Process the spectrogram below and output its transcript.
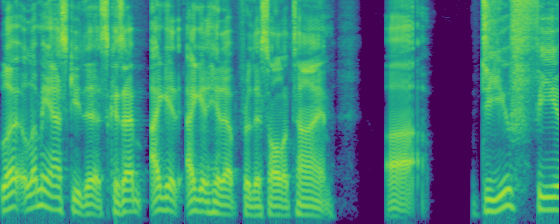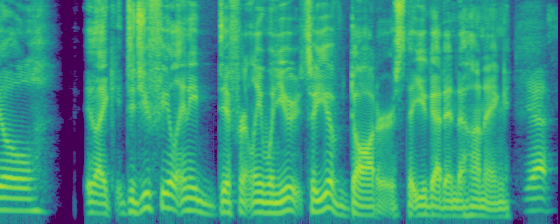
Let, let me ask you this because I I get I get hit up for this all the time. Uh, do you feel like did you feel any differently when you so you have daughters that you got into hunting? Yes.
